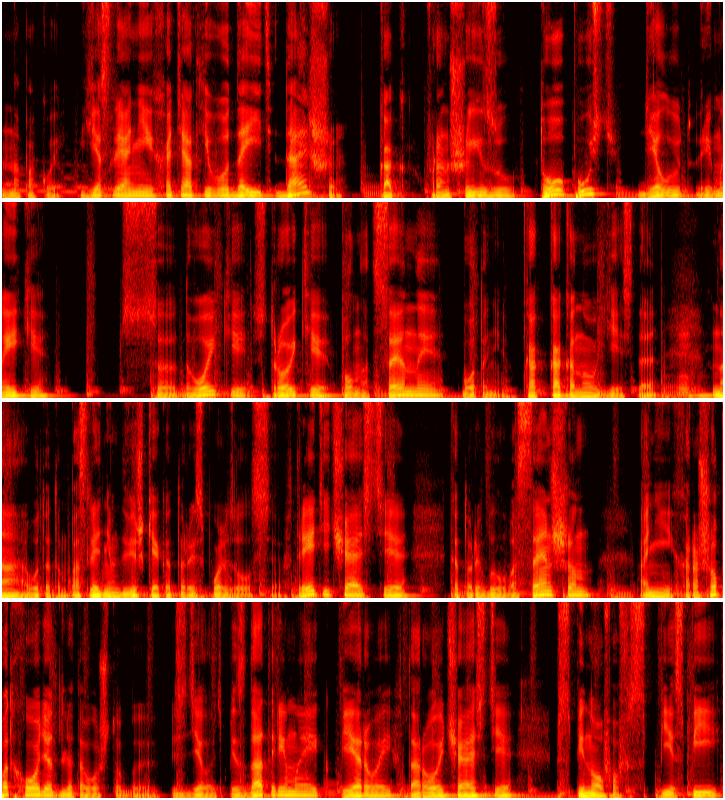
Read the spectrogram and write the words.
на покой. Если они хотят его доить дальше, как франшизу, то пусть делают ремейки с двойки, с тройки, полноценные, вот они, как, как оно есть, да, на вот этом последнем движке, который использовался в третьей части, который был в Ascension, они хорошо подходят для того, чтобы сделать пиздатый ремейк первой, второй части, спин с PSP,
